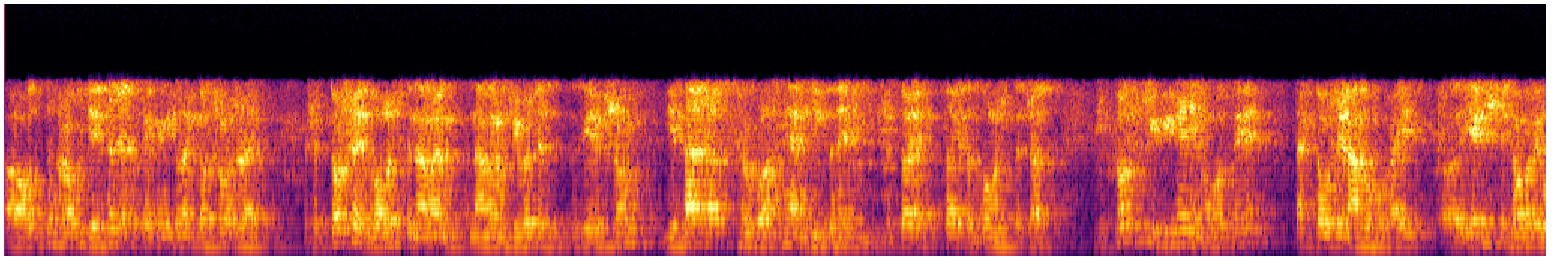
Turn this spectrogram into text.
od toho roku 10, ako keby mi tak došlo, že, že to, čo je dôležité na mojom, na mojom živote s, s Ježišom, je tá časť, ktorú vlastne ani nikto nevidí. Že to je, to je tá dôležitá časť. Že to, či vyvediem ovocie, tak to už je na Bohu, hej. Ježiš, keď hovoril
